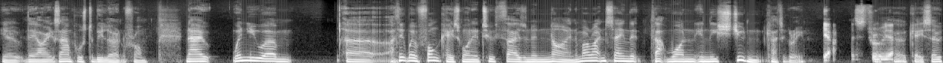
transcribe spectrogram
you know they are examples to be learnt from. Now, when you um, uh, I think when Fontcase won in 2009. Am I right in saying that that won in the student category? Yeah, That's true. Yeah. Okay, so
